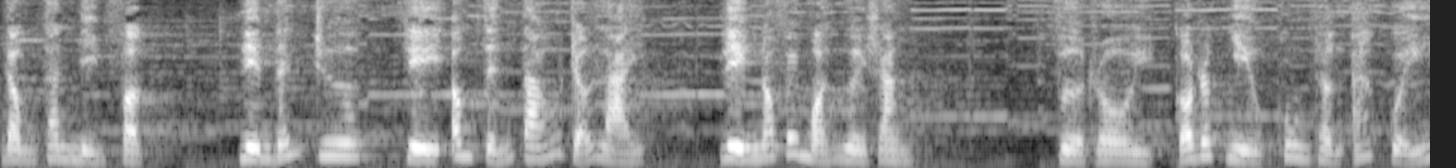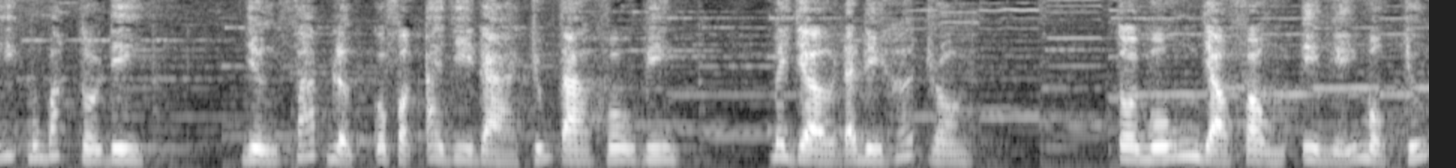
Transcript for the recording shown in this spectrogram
đồng thanh niệm Phật. Niệm đến trưa thì ông tỉnh táo trở lại, liền nói với mọi người rằng Vừa rồi có rất nhiều khung thần ác quỷ muốn bắt tôi đi, nhưng pháp lực của Phật A-di-đà chúng ta vô biên, bây giờ đã đi hết rồi. Tôi muốn vào phòng yên nghỉ một chút.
